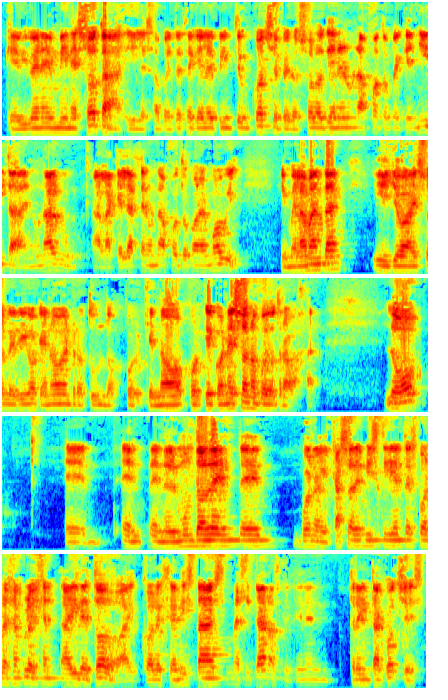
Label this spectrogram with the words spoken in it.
que viven en Minnesota y les apetece que le pinte un coche, pero solo tienen una foto pequeñita en un álbum a la que le hacen una foto con el móvil y me la mandan y yo a eso le digo que no en rotundo, porque no, porque con eso no puedo trabajar. Luego, eh, en, el mundo de, bueno, en el caso de mis clientes, por ejemplo, hay, gente, hay de todo. Hay coleccionistas mexicanos que tienen 30 coches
